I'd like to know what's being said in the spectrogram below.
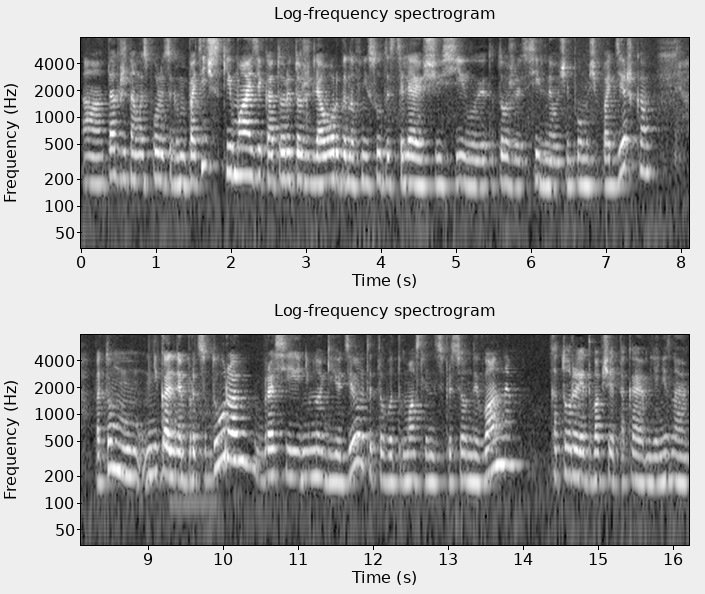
А, также там используются гомеопатические мази, которые тоже для органов несут исцеляющую силу, это тоже сильная очень помощь и поддержка. Потом уникальная процедура, в России немногие ее делают, это вот масляно-депрессионные ванны, которые это вообще такая, я не знаю,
